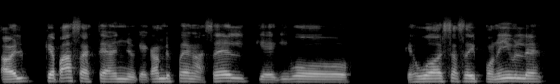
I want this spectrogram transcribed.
a ver qué pasa este año, qué cambios pueden hacer, qué equipo, qué jugador se hace disponible.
